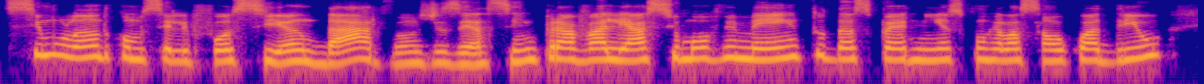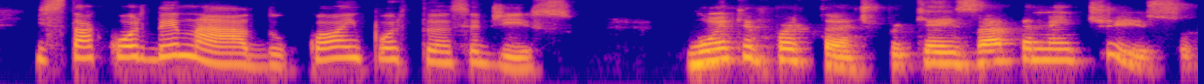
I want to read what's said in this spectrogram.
simulando como se ele fosse andar, vamos dizer assim, para avaliar se o movimento das perninhas com relação ao quadril está coordenado. Qual a importância disso? Muito importante, porque é exatamente isso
